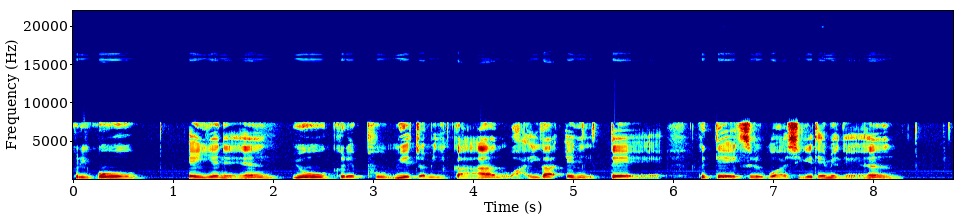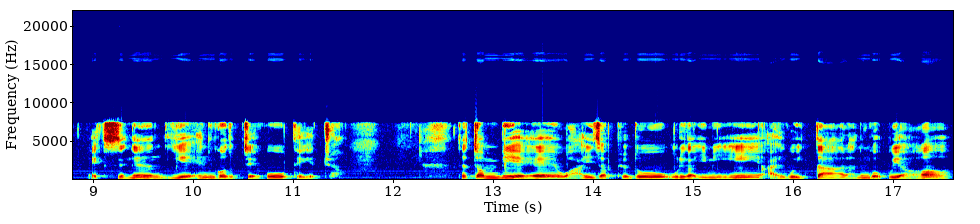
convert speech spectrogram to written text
그리고 AN은 요 그래프 위의 점이니까 Y가 N일 때 그때 X를 구하시게 되면은 X는 2의 N 거듭 제곱 되겠죠. 자, 점 B의 Y좌표도 우리가 이미 알고 있다라는 거고요.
